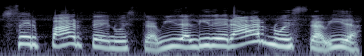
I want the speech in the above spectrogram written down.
ser parte de nuestra vida, liderar nuestra vida,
